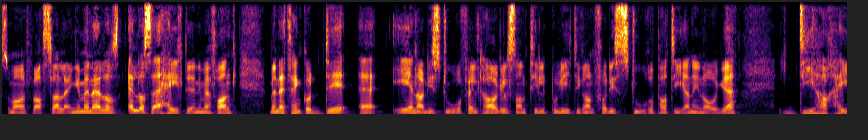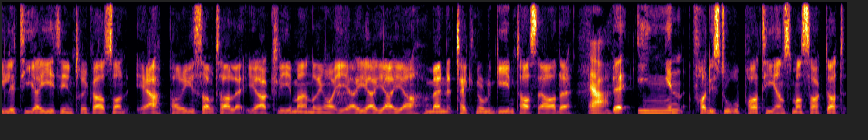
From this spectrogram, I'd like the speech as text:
som har vært varsla lenge. Men ellers, ellers, er jeg helt enig med Frank. Men jeg tenker det er en av de store feiltagelsene til politikerne for de store partiene i Norge. De har hele tida gitt inntrykk av sånn ja, Parisavtale, ja, klimaendringer, ja, ja, ja, ja. Men teknologien tar seg av det. Ja. Det er ingen fra de store partiene som har sagt at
